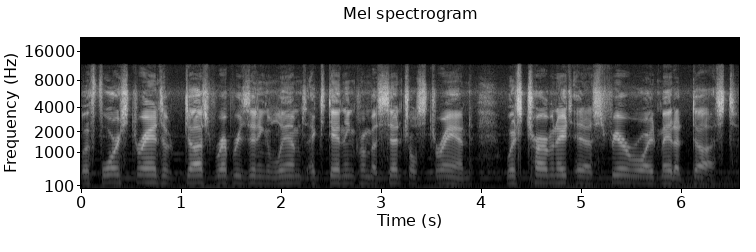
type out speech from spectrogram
with four strands of dust representing limbs extending from a central strand, which terminates in a spheroid made of dust.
